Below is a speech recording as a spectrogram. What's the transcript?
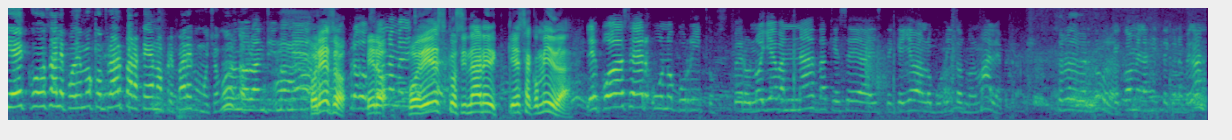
qué cosas le podemos comprar para que ella nos prepare con mucho No, gusto. no lo han no me- Por eso, pero no ¿podés nada. cocinar eh, esa comida? Les puedo hacer unos burritos, pero no llevan nada que sea este, que llevan los burritos normales, ¿verdad? Solo de verdura. Que comen la gente que no es vegana.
